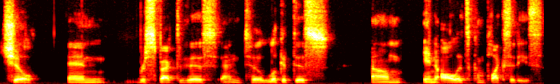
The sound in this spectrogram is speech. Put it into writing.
chill and respect this and to look at this um, in all its complexities,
